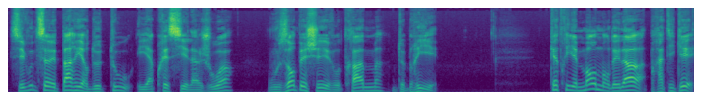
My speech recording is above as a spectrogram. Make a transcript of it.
Si vous ne savez pas rire de tout et apprécier la joie, vous empêchez votre âme de briller. Quatrièmement, Mandela pratiquait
